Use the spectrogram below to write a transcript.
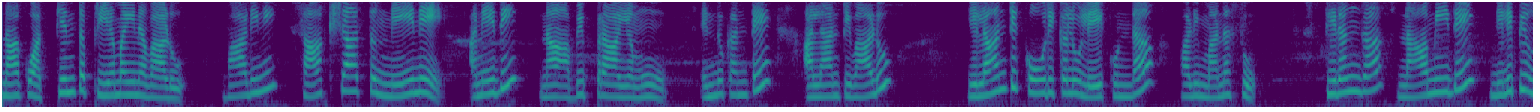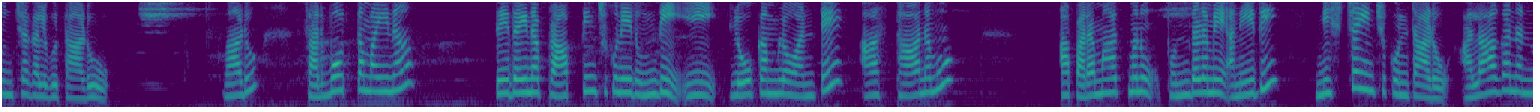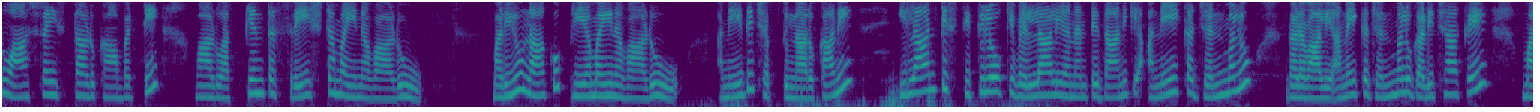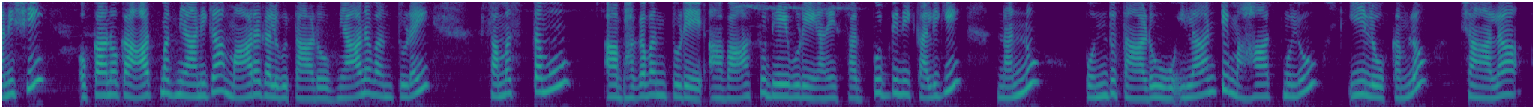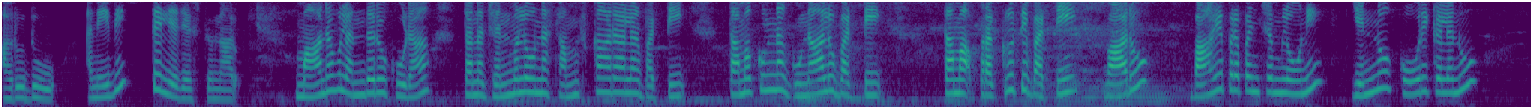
నాకు అత్యంత ప్రియమైన వాడు. వాడిని సాక్షాత్తు నేనే అనేది నా అభిప్రాయము. ఎందుకంటే అలాంటి వాడు ఎలాంటి కోరికలు లేకుండా వాడి మనసు స్థిరంగా నా మీదే నిలిపి ఉంచగలుగుతాడు. వాడు సర్వోత్తమైన ఏదైనా ప్రాప్తించుకునేది ఉంది ఈ లోకంలో అంటే ఆ స్థానము ఆ పరమాత్మను పొందడమే అనేది నిశ్చయించుకుంటాడు. అలాగ నన్ను ఆశ్రయిస్తాడు కాబట్టి వాడు అత్యంత శ్రేష్టమైన వాడు. మరియు నాకు ప్రియమైనవాడు అనేది చెప్తున్నారు. కానీ ఇలాంటి స్థితిలోకి వెళ్ళాలి అనంటే దానికి అనేక జన్మలు గడవాలి. అనేక జన్మలు గడిచాకే మనిషి ఒకానొక ఆత్మజ్ఞానిగా మారగలుగుతాడు. జ్ఞానవంతుడై సమస్తము ఆ భగవంతుడే ఆ వాసుదేవుడే అనే సద్బుద్ధిని కలిగి నన్ను పొందుతాడు. ఇలాంటి మహాత్ములు ఈ లోకంలో చాలా అరుదు అనేది తెలియజేస్తున్నారు. మానవులందరూ కూడా తన జన్మలో ఉన్న సంస్కారాలను బట్టి తమకున్న గుణాలు బట్టి తమ ప్రకృతి బట్టి వారు బాహ్య ప్రపంచంలోని ఎన్నో కోరికలను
